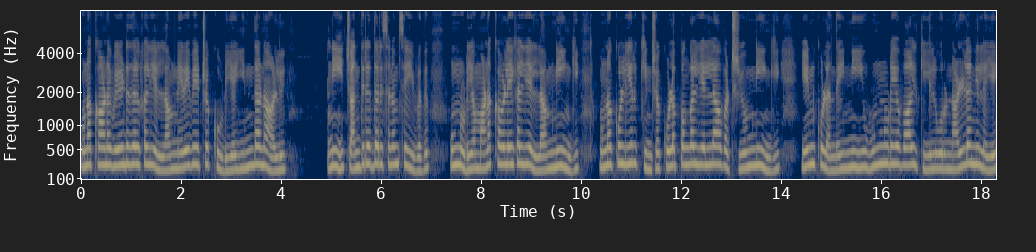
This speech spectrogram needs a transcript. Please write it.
உனக்கான வேண்டுதல்கள் எல்லாம் நிறைவேற்றக்கூடிய இந்த நாளில் நீ சந்திர தரிசனம் செய்வது உன்னுடைய மனக்கவலைகள் எல்லாம் நீங்கி உனக்குள் இருக்கின்ற குழப்பங்கள் எல்லாவற்றையும் நீங்கி என் குழந்தை நீ உன்னுடைய வாழ்க்கையில் ஒரு நல்ல நிலையை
